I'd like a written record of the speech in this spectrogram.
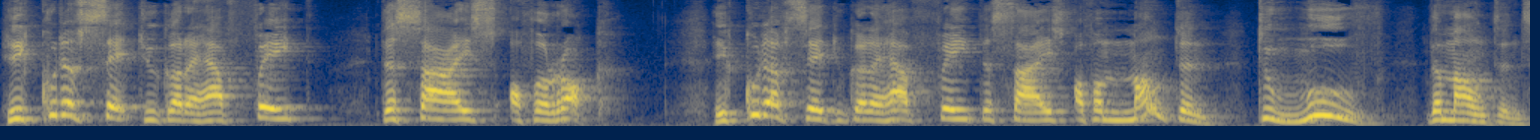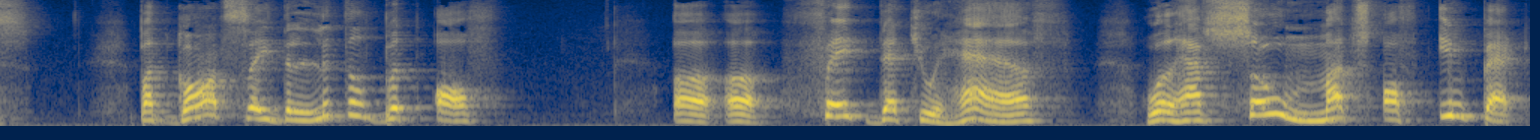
He could have said you gotta have faith the size of a rock. He could have said you gotta have faith the size of a mountain to move the mountains. But God said the little bit of uh, uh, faith that you have will have so much of impact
